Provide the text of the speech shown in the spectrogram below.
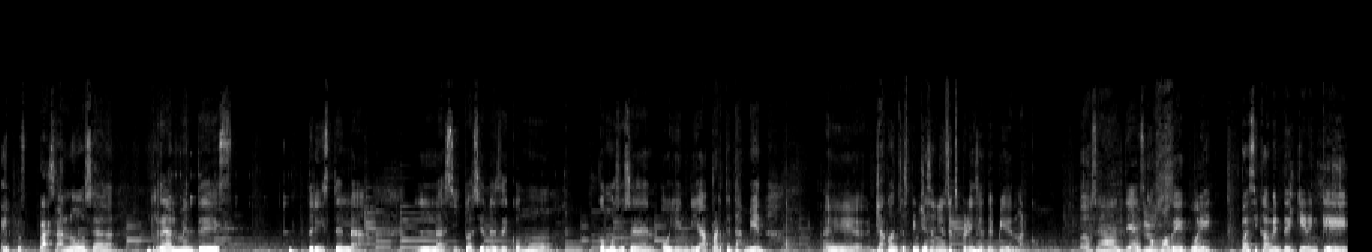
y pues pasa, ¿no? O sea, realmente es triste la, las situaciones de cómo, cómo suceden hoy en día. Aparte también, eh, ¿ya cuántos pinches años de experiencia te piden, Marco? O sea, ya es como de, güey, básicamente quieren que,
